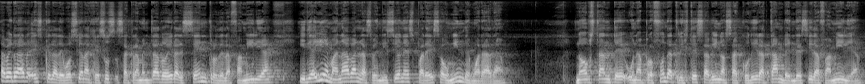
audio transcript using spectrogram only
La verdad es que la devoción a Jesús sacramentado era el centro de la familia y de ahí emanaban las bendiciones para esa humilde morada. No obstante, una profunda tristeza vino a sacudir a tan bendecida familia.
